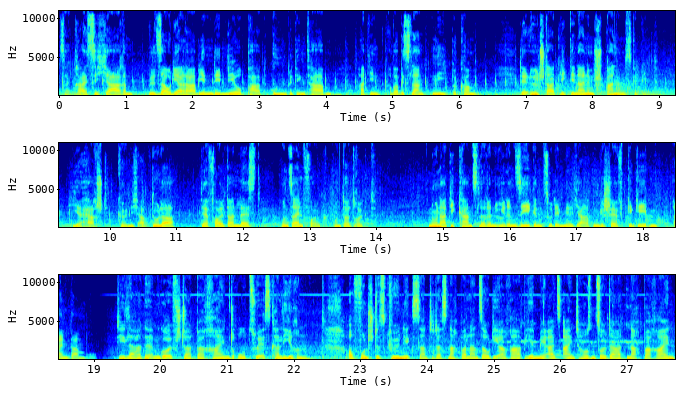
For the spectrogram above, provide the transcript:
Seit 30 Jahren will Saudi-Arabien den Leopard unbedingt haben, hat ihn aber bislang nie bekommen. Der Ölstaat liegt in einem Spannungsgebiet. Hier herrscht König Abdullah, der foltern lässt und sein Volk unterdrückt. Nun hat die Kanzlerin ihren Segen zu dem Milliardengeschäft gegeben, ein Dammbruch. Die Lage im Golfstaat Bahrain droht zu eskalieren. Auf Wunsch des Königs sandte das Nachbarland Saudi-Arabien mehr als 1000 Soldaten nach Bahrain,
